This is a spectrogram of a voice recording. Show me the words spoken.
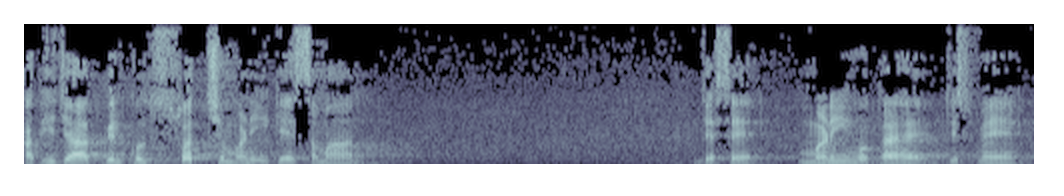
अभिजात बिल्कुल स्वच्छ मणि के समान। जैसे मणि होता है, जिसमें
